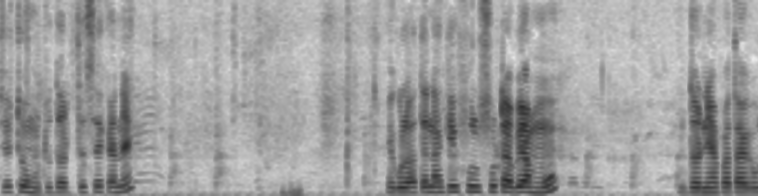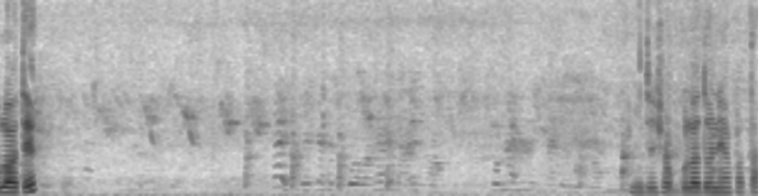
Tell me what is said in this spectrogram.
যে টমেটো ধরতেছে এখানে। এগুলাতে নাকি ফুল ফুটাবে আম্মু। ধনিয়া পাতাগুলোতে যে সবগুলা ধনিয়া পাতা।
